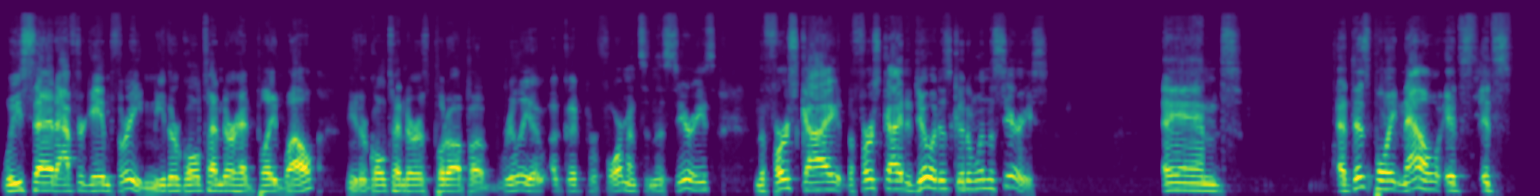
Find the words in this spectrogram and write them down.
We said after game 3, neither goaltender had played well. Neither goaltender has put up a really a, a good performance in this series. And the first guy, the first guy to do it is going to win the series. And at this point now, it's it's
